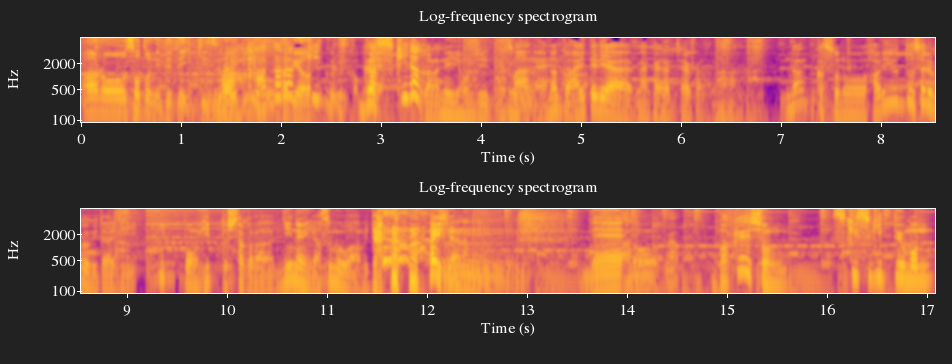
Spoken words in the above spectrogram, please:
あの外に出ていきづまあらい理由が浮かび上がっ働きてくるかもね。が好きだからね日本人ねまあねなんか空いてりゃなんかやっちゃうからな。なんかそのハリウッドセレブみたいに1本ヒットしたから2年休むわみたいなのないじゃん、うん。ね。あのそう。あバケーション好きすぎっていうもん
